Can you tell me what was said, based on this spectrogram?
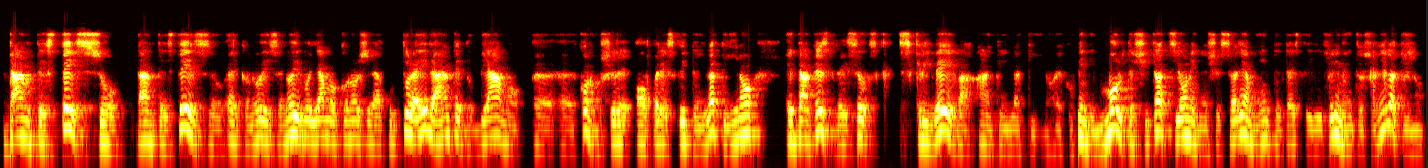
Dante stesso, Dante stesso, ecco, noi, se noi vogliamo conoscere la cultura di Dante dobbiamo eh, eh conoscere opere scritte in latino e Dante stesso scriveva anche in latino, ecco, quindi molte citazioni necessariamente, testi di riferimento sono in latino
